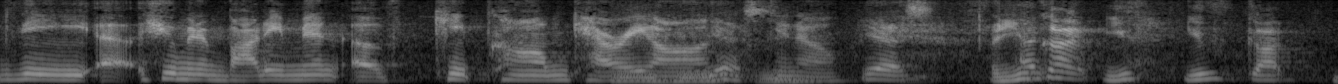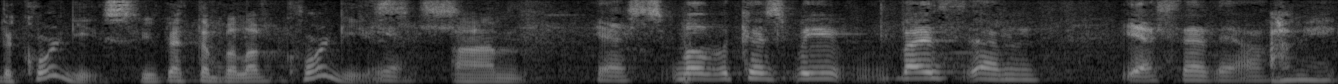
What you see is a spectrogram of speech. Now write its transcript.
the uh, human embodiment of keep calm, carry mm-hmm. on. Yes, you know. Yes. And you've and, got you've you've got the corgis. You've got the beloved corgis. Yes. Um, yes. Well, because we both. Um, Yes, there they are. I mean,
